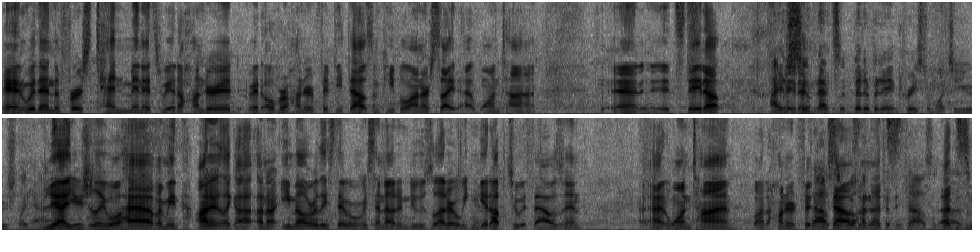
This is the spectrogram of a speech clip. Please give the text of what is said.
And within the first 10 minutes, we had 100, we had over 150,000 people on our site at one time. And it it stayed up. I up. assume that's a bit of an increase from what you usually have. Yeah, usually we'll have, I mean, on it like a, on our email release day when we send out a newsletter, we can get up to a thousand at one time, but 150,000, that's, 150,000, that's uh,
